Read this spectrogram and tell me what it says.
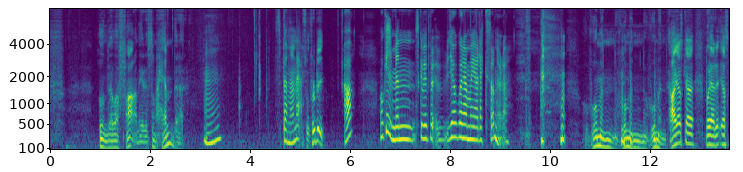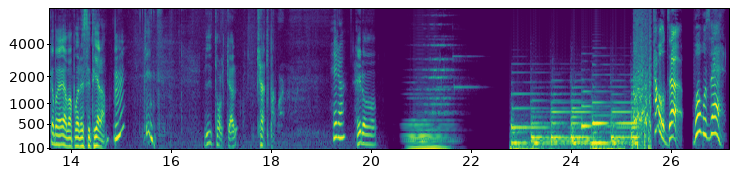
undrar vad fan är det som händer här. Spännande. Så får det bli. Ja. Okej, men ska vi... Jag går hem och gör läxan nu då. Woman, woman, woman. Ja, jag, ska börja, jag ska börja öva på att recitera. Fint. Vi tolkar cat power. Hej då. Hej då! Hold up. What was that?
